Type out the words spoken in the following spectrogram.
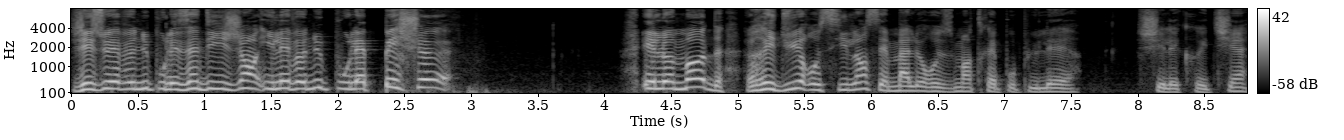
Jésus est venu pour les indigents. Il est venu pour les pécheurs. Et le mode réduire au silence est malheureusement très populaire chez les chrétiens,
